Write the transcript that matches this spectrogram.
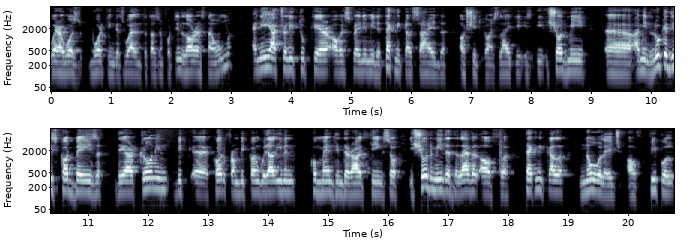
where I was working as well in 2014, Lawrence Nahum, and he actually took care of explaining me the technical side of shitcoins. Like he, he showed me, uh, I mean, look at this code base. They are cloning bit, uh, code from Bitcoin without even commenting the right thing. So he showed me that the level of uh, technical knowledge of people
